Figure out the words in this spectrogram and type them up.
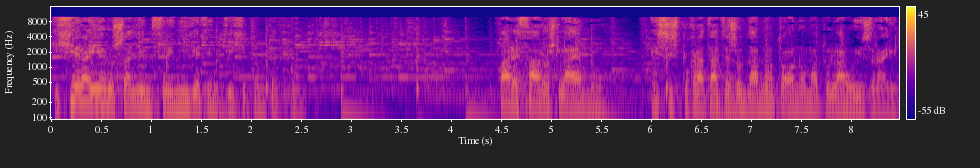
Η χείρα Ιερουσαλήμ θρυνεί για την τύχη των παιδιών της. Πάρε θάρρος λαέ μου, εσείς που κρατάτε ζωντανό το όνομα του λαού Ισραήλ.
